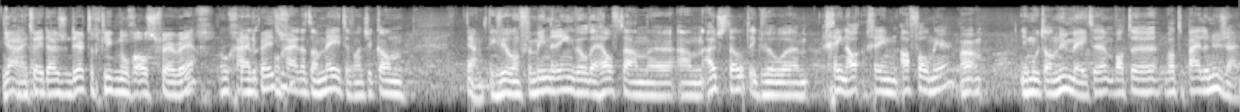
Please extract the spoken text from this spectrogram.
Ja, in 2030 klinkt nog als ver weg. Ja. Hoe, ga je, hoe ga je dat dan meten? Want je kan ja, ik wil een vermindering, ik wil de helft aan, uh, aan uitstoot. Ik wil uh, geen, geen afval meer. Maar je moet dan nu meten wat de, wat de pijlen nu zijn.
